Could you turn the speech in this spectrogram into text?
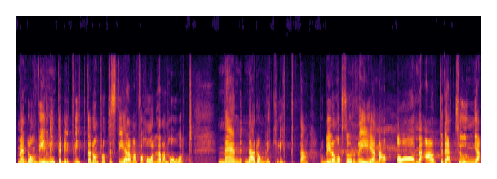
Men de vill inte bli klippta, de protesterar, man får hålla dem hårt. Men när de blir klippta, då blir de också rena, av med allt det där tunga,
